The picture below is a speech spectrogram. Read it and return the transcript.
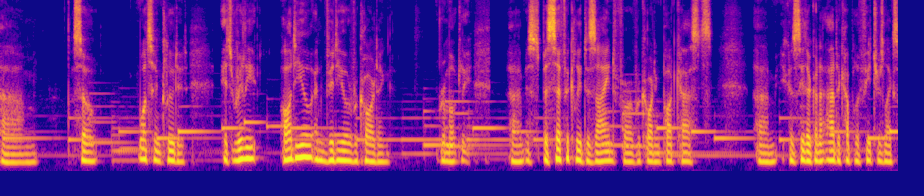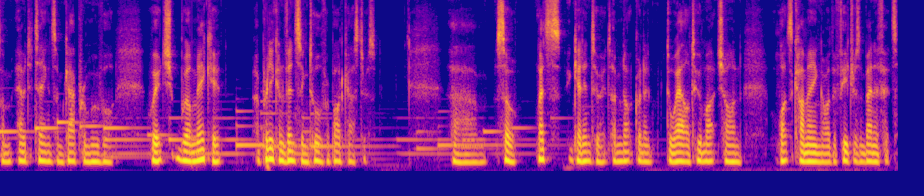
Um, so, what's included? It's really audio and video recording remotely. Um, it's specifically designed for recording podcasts. Um, you can see they're going to add a couple of features like some editing and some gap removal, which will make it a pretty convincing tool for podcasters. Um, so let's get into it. I'm not going to dwell too much on what's coming or the features and benefits.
